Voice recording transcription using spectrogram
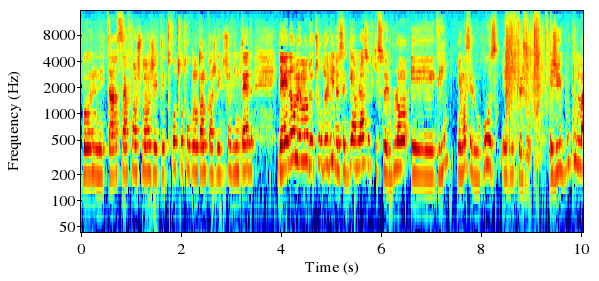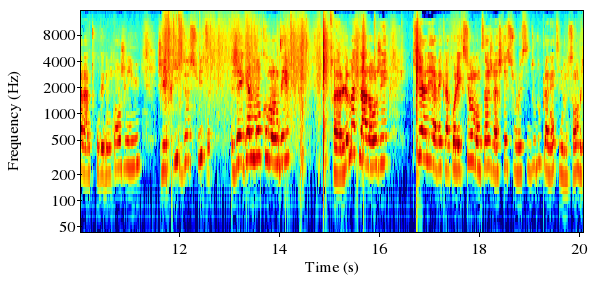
bon état. Ça, franchement, j'ai été trop trop trop contente quand je l'ai vu sur Vinted. Il y a énormément de tours de lit de cette gamme-là, sauf qu'il soit blanc et gris. Et moi, c'est le rose et gris que je veux. Et j'ai eu beaucoup de mal à le trouver. Donc quand je l'ai eu, je l'ai pris de suite. J'ai également commandé euh, le matelas allongé qui allait avec la collection. Donc ça je l'ai acheté sur le site Doudou Planète il me semble.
